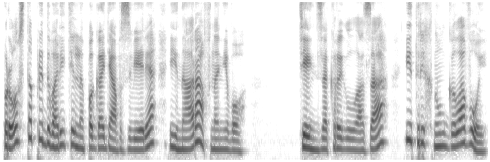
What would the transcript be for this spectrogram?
просто предварительно погоняв зверя и наорав на него. Тень закрыл глаза и тряхнул головой,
